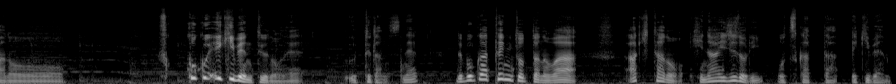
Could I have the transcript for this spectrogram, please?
あの、復刻駅弁っていうのをね売ってたんですね。で僕が手に取ったのは秋田の比内地鶏を使った駅弁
